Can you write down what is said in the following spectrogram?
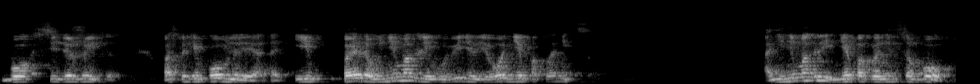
Бог Вседержитель. Пастухи помнили это, и поэтому не могли, увидев его, не поклониться. Они не могли не поклониться Богу.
